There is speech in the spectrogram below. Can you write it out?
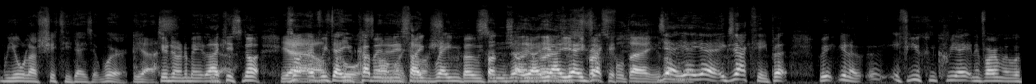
we all have shitty days at work. Yes. Do you know what I mean? Like, Yeah. it's not, it's Yeah, not every of you come in Oh and it's like gosh. rainbows Sunshine, and yeah, yeah, yeah, exactly. days, Yeah, yeah, yeah, exactly. But you know, if you can create an environment where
